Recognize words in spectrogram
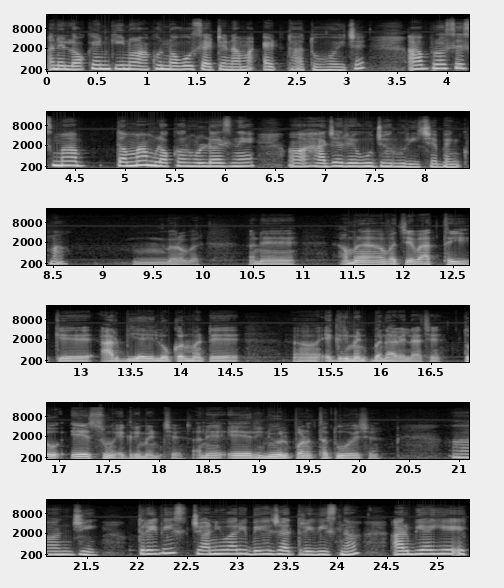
અને લોક એન્ડ કીનો આખો નવો સેટ એનામાં એડ થતો હોય છે. આ પ્રોસેસમાં તમામ લોકર હોલ્ડર્સને હાજર રહેવું જરૂરી છે બેંકમાં. બરોબર. અને હમણાં વચ્ચે વાત થઈ કે આરબીઆઈ લોકર માટે એગ્રીમેન્ટ બનાવેલા છે. તો એ શું એગ્રીમેન્ટ છે? અને એ રિન્યુઅલ પણ થતું હોય છે? જી. ત્રેવીસ જાન્યુઆરી બે હજાર ત્રેવીસના આરબીઆઈએ એક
